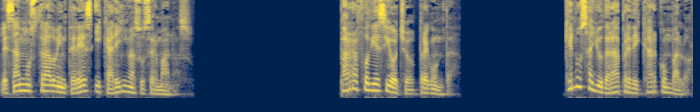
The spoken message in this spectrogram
les han mostrado interés y cariño a sus hermanos. Párrafo 18 pregunta, ¿Qué nos ayudará a predicar con valor?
